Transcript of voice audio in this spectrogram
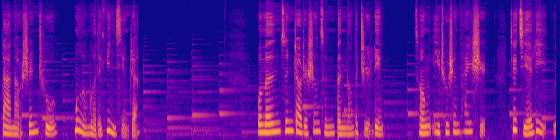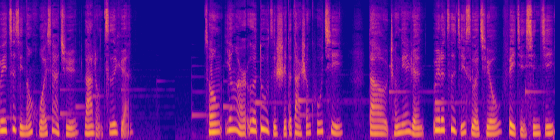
大脑深处，默默地运行着。我们遵照着生存本能的指令，从一出生开始，就竭力为自己能活下去拉拢资源。从婴儿饿肚子时的大声哭泣，到成年人为了自己所求费尽心机，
